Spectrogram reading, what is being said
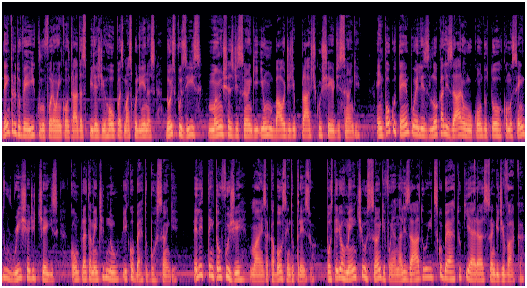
Dentro do veículo foram encontradas pilhas de roupas masculinas, dois fuzis, manchas de sangue e um balde de plástico cheio de sangue. Em pouco tempo, eles localizaram o condutor como sendo Richard Chase, completamente nu e coberto por sangue. Ele tentou fugir, mas acabou sendo preso. Posteriormente, o sangue foi analisado e descoberto que era sangue de vaca.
